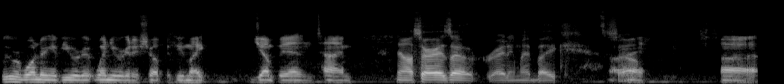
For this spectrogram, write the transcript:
we were wondering if you were when you were going to show up, if you might jump in in time. no, sorry, I was out riding my bike. So right. Uh,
